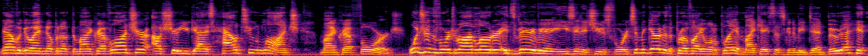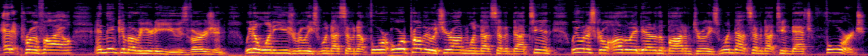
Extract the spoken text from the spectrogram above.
now if we go ahead and open up the Minecraft launcher, I'll show you guys how to launch Minecraft Forge. Once you're in the Forge mod loader, it's very, very easy to choose Forge. Simply go to the profile you want to play. In my case, that's going to be Dead Buddha. Hit Edit Profile, and then come over here to Use Version. We don't want to use Release 1.7.4, or probably what you're on, 1.7.10. We want to scroll all the way down to the bottom to Release 1.7.10-Forge.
